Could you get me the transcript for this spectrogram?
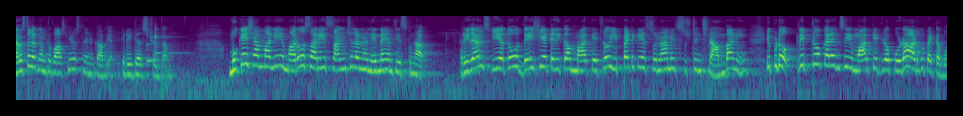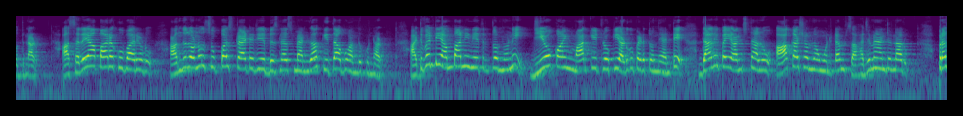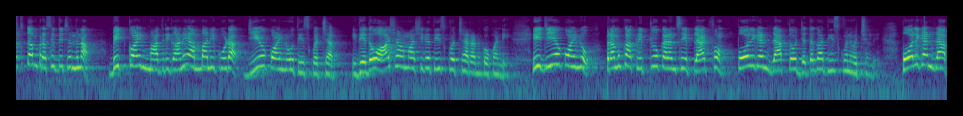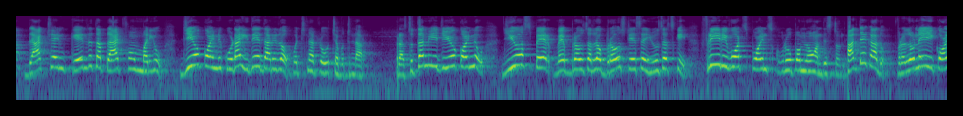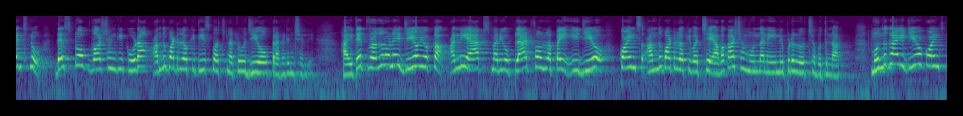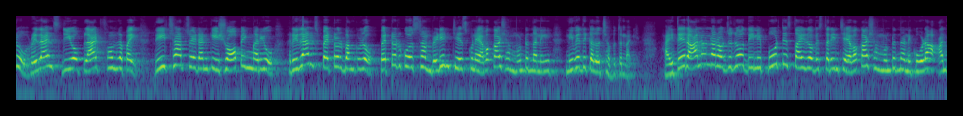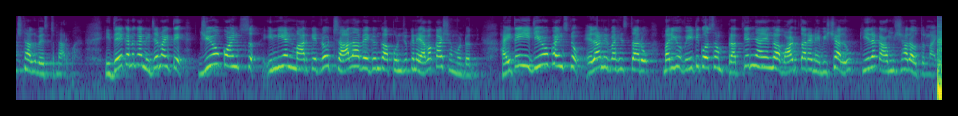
నమస్తే welcome to fast news. నేను కావ్య. ఇక డీటెయిల్స్ చూద్దాం. ముఖేష్ అంబానీ మరోసారి సంచలన నిర్ణయం తీసుకున్నారు. రిలయన్స్ జియోతో దేశీయ టెలికాం మార్కెట్లో ఇప్పటికే సునామీ సృష్టించిన అంబానీ ఇప్పుడు క్రిప్టో కరెన్సీ మార్కెట్లో కూడా అడుగుపెట్టబోతున్నాడు. అసలే అపార కుమారుడు. అందులోనూ సూపర్ స్ట్రాటజీ బిజినెస్ మ్యాన్గా కితాబు అందుకున్నాడు. అటువంటి అంబానీ నేతృత్వంలోని జియో కాయిన్ మార్కెట్లోకి అడుగు పెడుతుంది అంటే దానిపై అంచనాలు ఆకాశంలో ఉండటం సహజమే అంటున్నారు. ప్రస్తుతం ప్రసిద్ధి చెందిన బిట్ కాయిన్ మాదిరిగానే అంబానీ కూడా జియో కాయిన్ను తీసుకువచ్చారు. ఇదేదో ఆషామాషిగా తీసుకువచ్చారనుకోకండి. ఈ జియో కాయిన్ను ప్రముఖ క్రిప్టో కరెన్సీ ప్లాట్ఫామ్ పోలిగన్ ల్యాబ్తో జతగా తీసుకుని వచ్చింది. పోలిగన్ ల్యాబ్ బ్లాక్ చైన్ కేంద్రిత ప్లాట్ఫామ్ మరియు జియో కాయిన్ కూడా ఇదే దారిలో వచ్చినట్లు చెబుతున్నారు. ప్రస్తుతం ఈ జియో కాయిన్ను జియో స్పేర్ వెబ్ బ్రౌజర్లో బ్రౌజ్ చేసే యూజర్స్కి ఫ్రీ రివార్డ్స్ పాయింట్స్ రూపంలో అందిస్తుంది. అంతేకాదు త్వరలోనే ఈ కాయిన్స్ను డెస్క్టాప్ వర్షన్కి కూడా అందుబాటులోకి తీసుకొచ్చినట్లు జియో ప్రకటించింది. అయితే త్వరలోనే జియో యొక్క అన్ని యాప్స్ మరియు ప్లాట్ఫామ్లపై ఈ జియో కాయిన్స్ అందుబాటులోకి వచ్చే అవకాశం ఉందని నిపుణులు చెబుతున్నారు. ముందుగా ఈ జియో కాయిన్స్ను రిలయన్స్ జియో ప్లాట్ఫామ్లపై రీఛార్జ్ చేయడానికి షాపింగ్ మరియు రిలయన్స్ పెట్రోల్ బంకులో పెట్రోల్ కోసం రిడీమ్ చేసుకునే అవకాశం ఉంటుందని నివేదికలు చెబుతున్నాయి. అయితే రానున్న రోజుల్లో దీన్ని పూర్తి స్థాయిలో విస్తరించే అవకాశం ఉంటుందని కూడా అంచనాలు వేస్తున్నారు. ఇదే కనుక నిజమైతే జియో కాయిన్స్ ఇండియన్ మార్కెట్లో చాలా వేగంగా పుంజుకునే అవకాశం ఉంటుంది. అయితే ఈ జియో కాయిన్స్ను ఎలా నిర్వహిస్తారు మరియు వీటి కోసం ప్రత్యామ్నాయంగా వాడుతారనే విషయాలు కీలక అంశాలు అవుతున్నాయి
